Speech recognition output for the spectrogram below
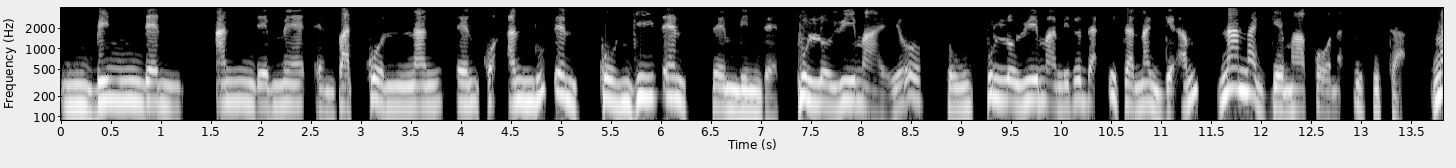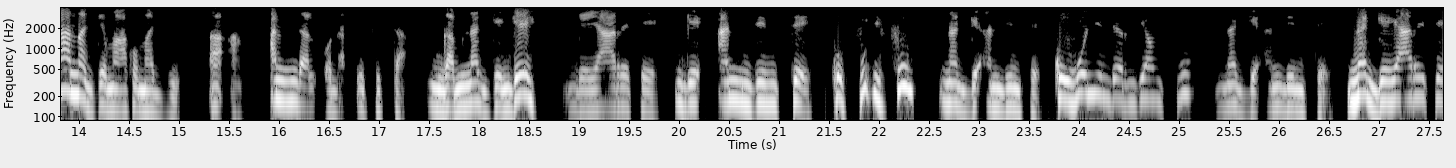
mbinden annde meɗen bat ko nanɗen ko annduɗen ko ngiɗen sey mbinden pullo wiima yo. to pullo wiima miɗo ɗaɓɓita nagge am na nagge maako o ɗaɓɓititta na nagge maako majji aa anndal o ɗaɓɓititta ngam nagge nge nge yaarete nge anndinte ko fuɗi fuu nagge anndinte ko woni nder ndiyam fuu nagge anndinte. Nagge yaarete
